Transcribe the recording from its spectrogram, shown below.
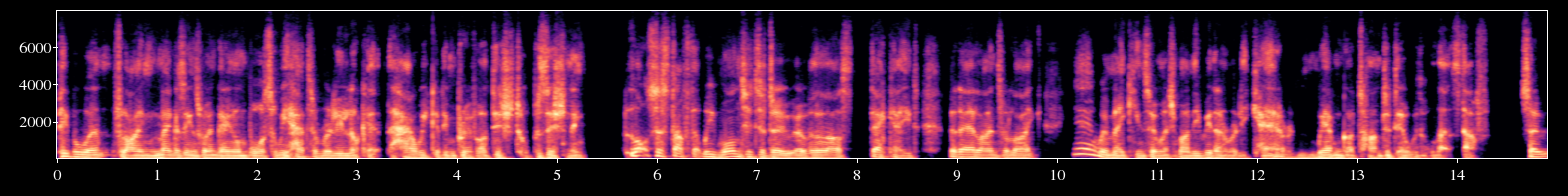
people weren't flying, magazines weren't going on board, so we had to really look at how we could improve our digital positioning lots of stuff that we wanted to do over the last decade, but airlines were like, yeah, we're making so much money, we don't really care, and we haven't got time to deal with all that stuff. So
